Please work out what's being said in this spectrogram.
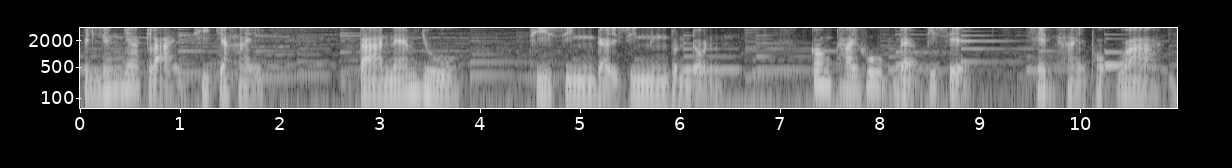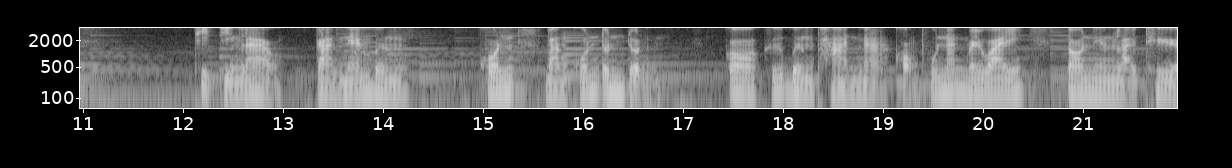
เป็นเรื่องยากหลายที่จะให้ ตาแนมอยู่ ที่สิ่งใดสิ่งหนึ่งดนๆกล้องถ่ายรูปแบบพิเศษเฮ็ดให้พบว่า ที่จริงแล้วการแนมเบิงค้นบางค้นดนๆก็คือเบิงผ่านหน้าของผู้นั่นไว้ๆต่อเนื่องหลายเทื่อ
